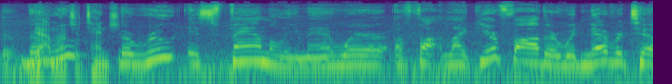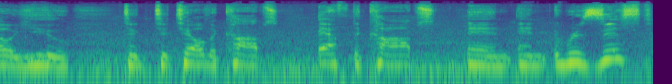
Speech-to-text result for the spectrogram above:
The that much attention. The root is family, man. Where a fa- like your father would never tell you to, to tell the cops f the cops and and resist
